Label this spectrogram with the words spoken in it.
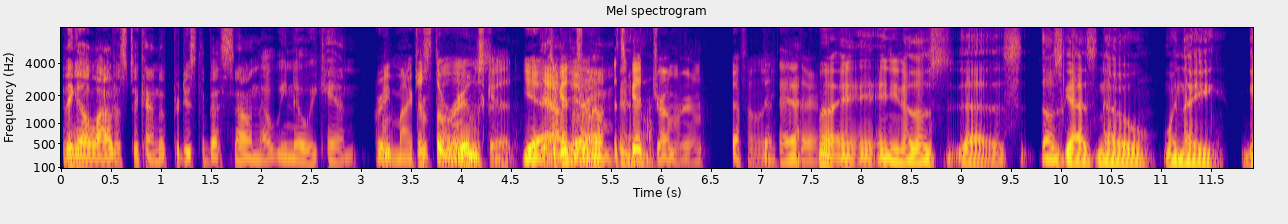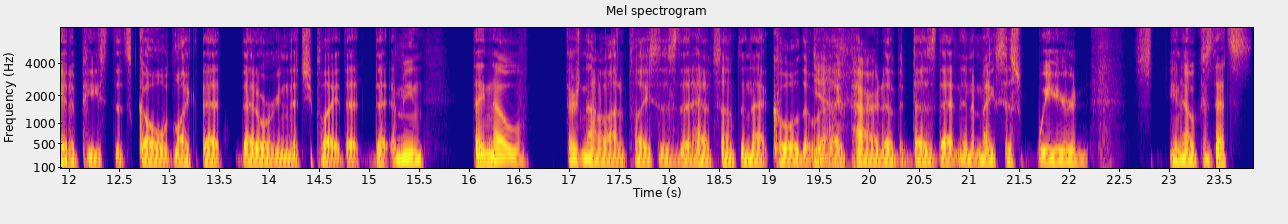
I think it allowed us to kind of produce the best sound that we know we can. Great Well, microphones. Just the room's and- good. Yeah, It's a good yeah. drum. It's a good drum room. definitely. Yeah. There. Well, and, and, and, you know those uh, those guys know when they get a piece that's gold, like that that organ that you played. That that I mean, they know there's not a lot of places that have something that cool that when Yeah. they power it up, it does that, and then it makes this weird, you know, because that's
